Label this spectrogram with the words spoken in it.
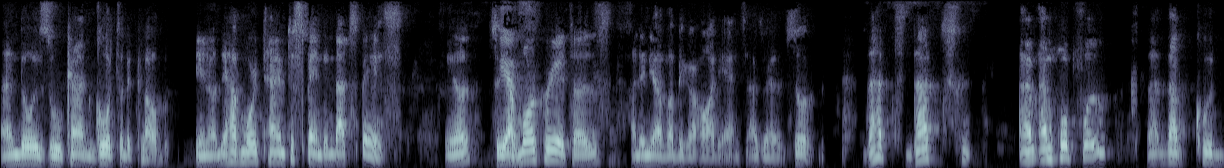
and those who can't go to the club, you know, they have more time to spend in that space. You know, so you yes. have more creators and then you have a bigger audience as well. So that's that's I'm I'm hopeful that that could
